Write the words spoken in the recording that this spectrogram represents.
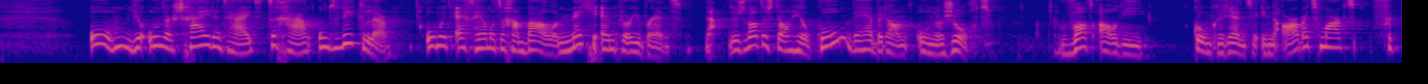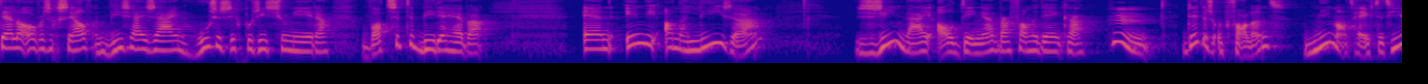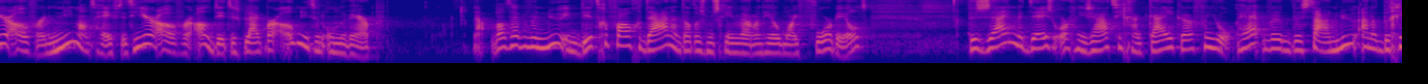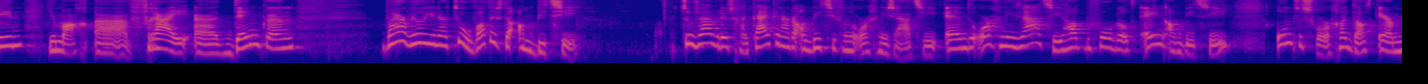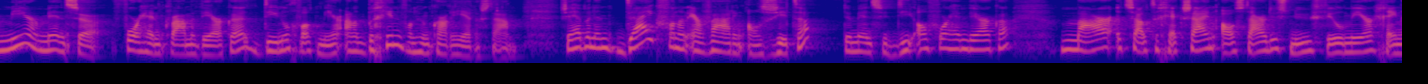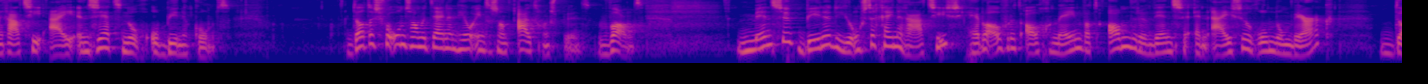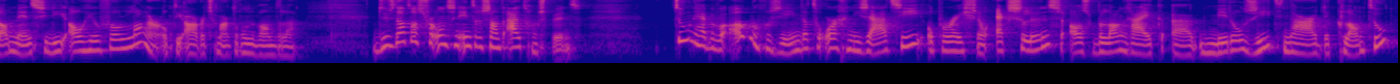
om je onderscheidendheid te gaan ontwikkelen. Om het echt helemaal te gaan bouwen met je employer brand. Nou, dus wat is dan heel cool? We hebben dan onderzocht wat al die concurrenten in de arbeidsmarkt vertellen over zichzelf en wie zij zijn, hoe ze zich positioneren, wat ze te bieden hebben. En in die analyse zien wij al dingen waarvan we denken: hmm, dit is opvallend. Niemand heeft het hierover. Niemand heeft het hierover. Oh, dit is blijkbaar ook niet een onderwerp. Nou, wat hebben we nu in dit geval gedaan? En dat is misschien wel een heel mooi voorbeeld. We zijn met deze organisatie gaan kijken van joh, hè, we, staan nu aan het begin. Je mag uh, vrij uh, denken. Waar wil je naartoe? Wat is de ambitie? Toen zijn we dus gaan kijken naar de ambitie van de organisatie. En de organisatie had bijvoorbeeld één ambitie om te zorgen dat er meer mensen voor hen kwamen werken die nog wat meer aan het begin van hun carrière staan. Ze hebben een dijk van een ervaring al zitten, de mensen die al voor hen werken. Maar het zou te gek zijn als daar dus nu veel meer generatie I en Z nog op binnenkomt. Dat is voor ons al meteen een heel interessant uitgangspunt. Want mensen binnen de jongste generaties hebben over het algemeen wat andere wensen en eisen rondom werk dan mensen die al heel veel langer op die arbeidsmarkt rondwandelen. Dus dat was voor ons een interessant uitgangspunt. Toen hebben we ook nog gezien dat de organisatie Operational Excellence als belangrijk uh, middel ziet naar de klant toe.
